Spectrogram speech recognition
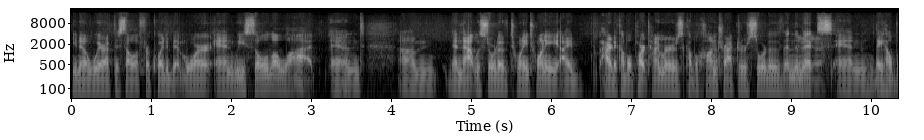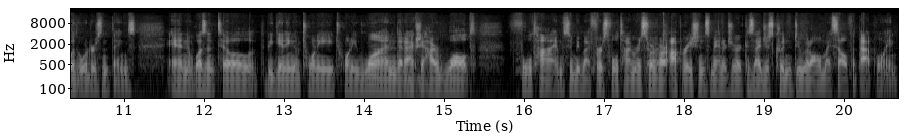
You know, we have to sell it for quite a bit more, and we sold a lot. And um, and that was sort of 2020. I hired a couple part timers, a couple contractors, sort of in the mix, and they help with orders and things. And it wasn't until the beginning of 2021 that I actually hired Walt full time. So be my first full timer sort of our operations manager because I just couldn't do it all myself at that point.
